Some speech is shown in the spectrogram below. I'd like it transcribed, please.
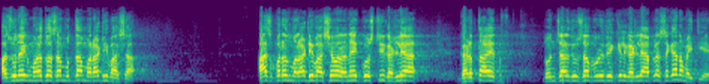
अजून एक महत्त्वाचा मुद्दा मराठी भाषा. आजपर्यंत मराठी भाषेवर अनेक गोष्टी घडल्या घडतायत. दोन चार दिवसापूर्वी देखील घडल्या आपल्या सगळ्यांना माहिती आहे.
